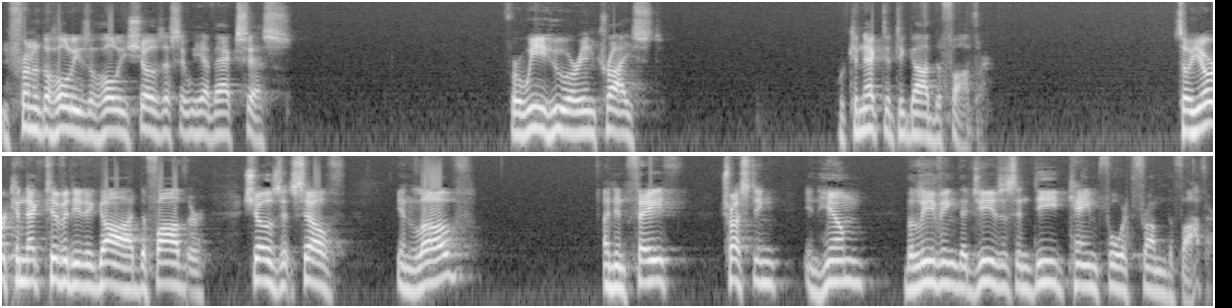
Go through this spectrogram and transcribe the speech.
in front of the holies of holies shows us that we have access. For we who are in Christ, we're connected to God the Father. So your connectivity to God the Father shows itself in love and in faith, trusting in Him, believing that Jesus indeed came forth from the Father.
